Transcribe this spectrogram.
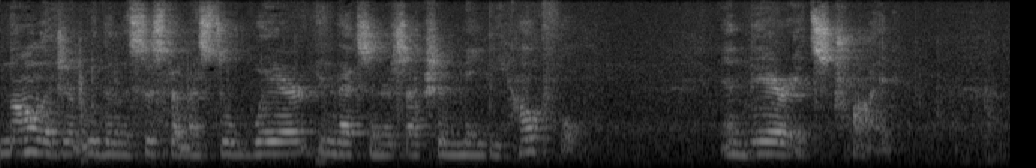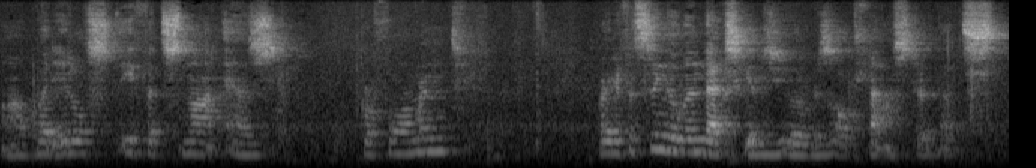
knowledge within the system as to where index intersection may be helpful. And there it's tried. Uh, but it'll, if it's not as performant, right, if a single index gives you a result faster, that's,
